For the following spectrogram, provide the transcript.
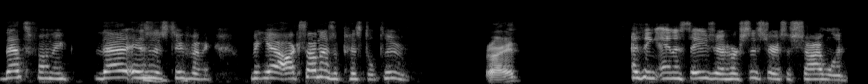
That's funny. That is just too funny. But yeah, Oksana has a pistol too. right? I think Anastasia, her sister, is a shy one.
